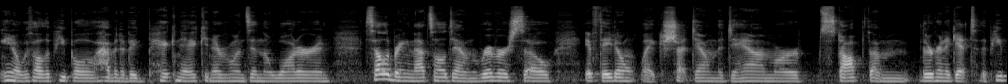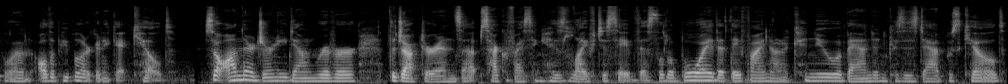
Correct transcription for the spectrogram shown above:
you know, with all the people having a big picnic and everyone's in the water and celebrating. That's all downriver. So if they don't like shut down the dam or stop them, they're going to get to the people and all the people are going to get killed. So on their journey downriver, the doctor ends up sacrificing his life to save this little boy that they find on a canoe abandoned because his dad was killed.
